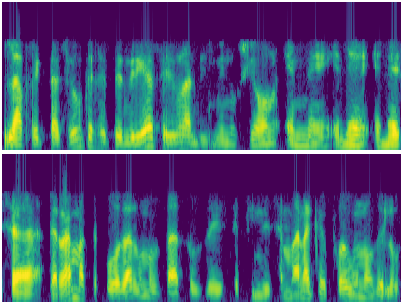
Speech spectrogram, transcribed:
la afectación que se tendría sería una disminución en, en, en, esa derrama. Te puedo dar unos datos de este fin de semana que fue uno de los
